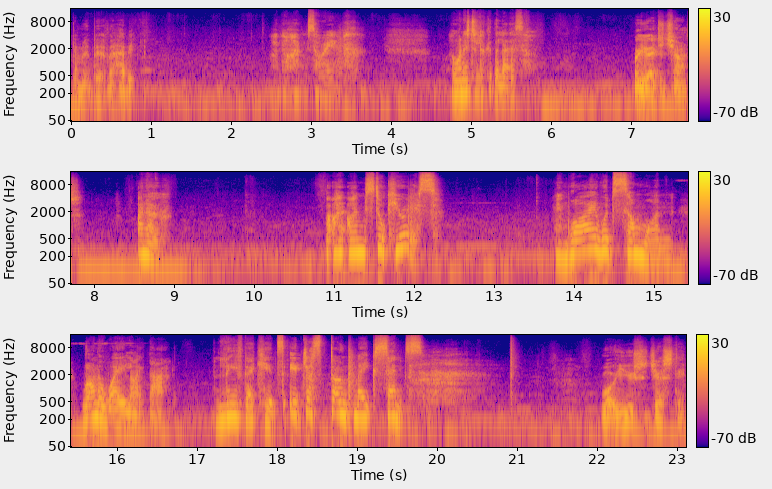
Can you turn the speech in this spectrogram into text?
bit of a habit. I'm, I'm sorry. I wanted to look at the letters. Well, you had your chance. I know. But I, I'm still curious. I mean, why would someone run away like that and leave their kids? It just don't make sense. What are you suggesting?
